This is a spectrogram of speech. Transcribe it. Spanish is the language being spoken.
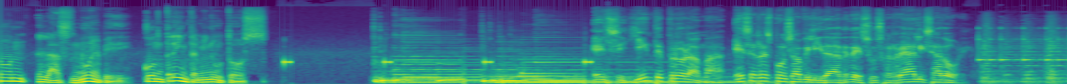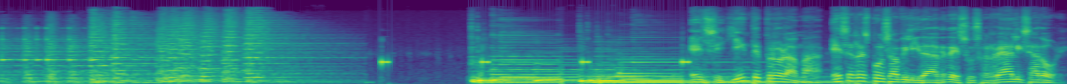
Son las 9 con 30 minutos. El siguiente programa es responsabilidad de sus realizadores. El siguiente programa es responsabilidad de sus realizadores.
